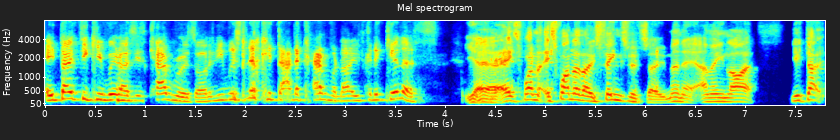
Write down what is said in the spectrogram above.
I don't think he realised his camera was on, and he was looking down the camera like he was going to kill us. Yeah, it's one. It's one of those things with Zoom, isn't it? I mean, like you don't.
